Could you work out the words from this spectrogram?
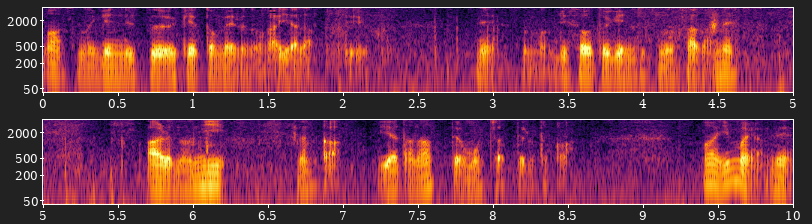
まあその現実受け止めるのが嫌だっていう、ね、その理想と現実の差がね、あるのに、なんか嫌だなって思っちゃってるとか。まあ今やね、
